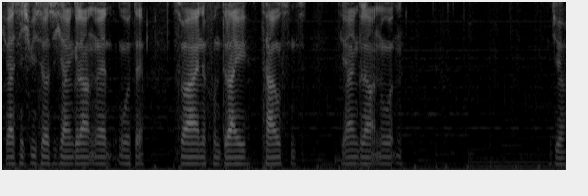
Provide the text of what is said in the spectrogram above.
ich weiß nicht wieso ich eingeladen wurde. Es war eine von 3000, die eingeladen wurden. Ja.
